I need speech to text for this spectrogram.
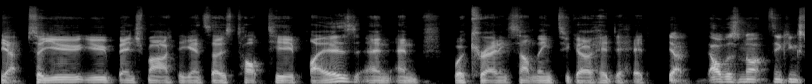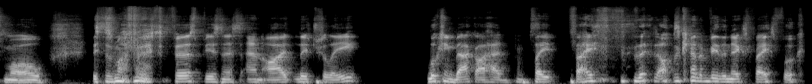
Yeah. So you you benchmarked against those top tier players and and were creating something to go head to head yeah, I was not thinking small. This is my first first business, and I literally, looking back, I had complete faith that I was going to be the next Facebook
